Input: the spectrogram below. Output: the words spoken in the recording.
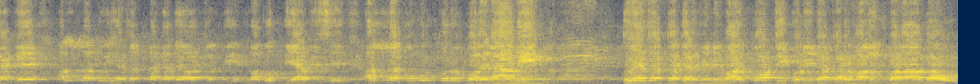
থাকে আল্লাহ দুই হাজার টাকা দেওয়ার জন্য নগদ দিয়া দিছে। আল্লাহ কবুল করুক না আমিন। দুই হাজার টাকার বিনিময় কোটি কোটি টাকার মালিক বানা দাও।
